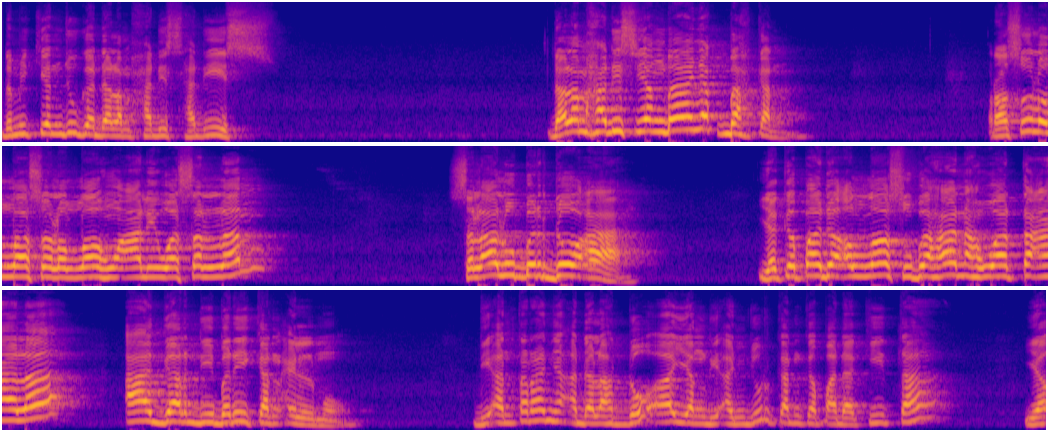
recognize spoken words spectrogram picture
Demikian juga dalam hadis-hadis dalam hadis yang banyak bahkan Rasulullah Shallallahu Alaihi Wasallam selalu berdoa ya kepada Allah Subhanahu Wa Taala agar diberikan ilmu, Di antaranya adalah doa yang dianjurkan kepada kita ya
